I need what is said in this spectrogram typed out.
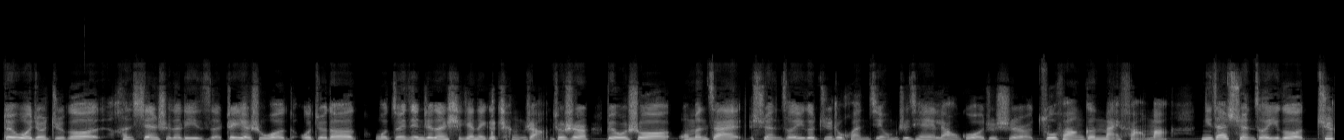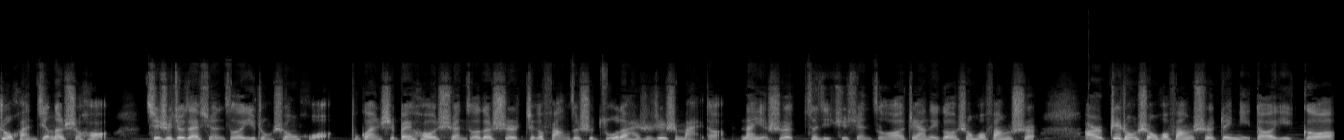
对我就举个很现实的例子，这也是我我觉得我最近这段时间的一个成长，就是比如说我们在选择一个居住环境，我们之前也聊过，就是租房跟买房嘛。你在选择一个居住环境的时候，其实就在选择一种生活。不管是背后选择的是这个房子是租的还是这是买的，那也是自己去选择这样的一个生活方式，而这种生活方式对你的一个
